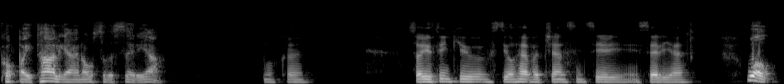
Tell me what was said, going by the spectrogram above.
Coppa Italia, and also the Serie A. Okay. So you think you still have a chance in Serie Serie A? Well,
